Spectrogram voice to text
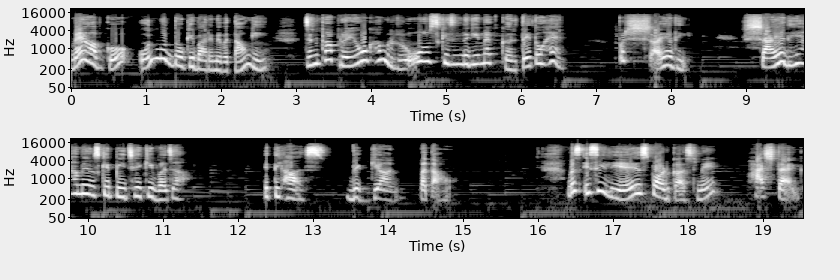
मैं आपको उन मुद्दों के बारे में बताऊँगी, जिनका प्रयोग हम रोज की ज़िंदगी में करते तो हैं, पर शायद ही शायद ही हमें उसके पीछे की वजह, इतिहास, विज्ञान पता हो। बस इसीलिए इस पॉडकास्ट में हैशटैग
